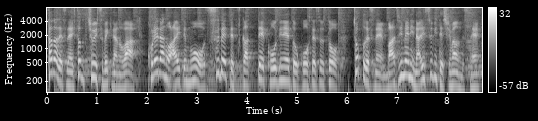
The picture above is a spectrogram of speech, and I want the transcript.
ただですね一つ注意すべきなのはこれらのアイテムを全て使ってコーディネートを構成するとちょっとですね真面目になりすぎてしまうんですね。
